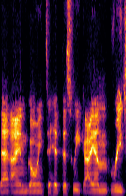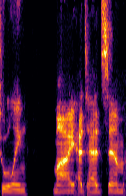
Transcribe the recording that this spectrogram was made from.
that I am going to hit this week. I am retooling my head to head sim.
